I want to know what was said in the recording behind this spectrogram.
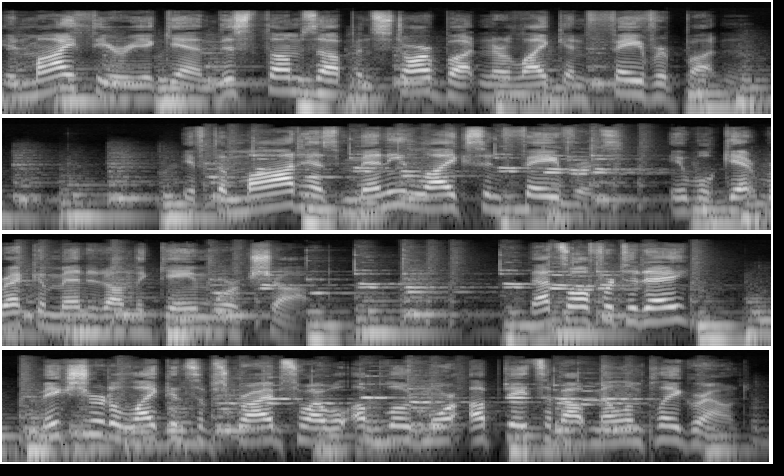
In my theory, again, this thumbs up and star button are like and favorite button. If the mod has many likes and favorites, it will get recommended on the Game Workshop. That's all for today. Make sure to like and subscribe so I will upload more updates about Melon Playground.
